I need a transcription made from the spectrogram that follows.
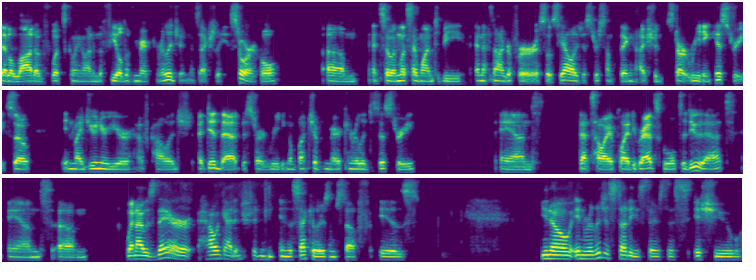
that a lot of what's going on in the field of American religion is actually historical. Um, and so, unless I wanted to be an ethnographer or a sociologist or something, I should start reading history. So, in my junior year of college, I did that. Just started reading a bunch of American religious history, and that's how I applied to grad school to do that. And um, when I was there, how I got interested in, in the secularism stuff is, you know, in religious studies, there's this issue,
